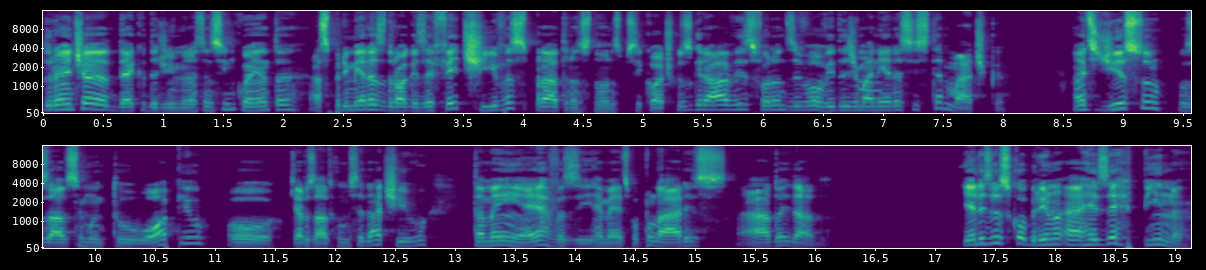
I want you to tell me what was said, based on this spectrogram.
Durante a década de 1950, as primeiras drogas efetivas para transtornos psicóticos graves foram desenvolvidas de maneira sistemática. Antes disso, usava-se muito o ópio, ou que era usado como sedativo, também ervas e remédios populares, adoidado. E eles descobriram a reserpina,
